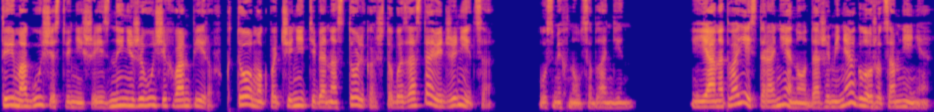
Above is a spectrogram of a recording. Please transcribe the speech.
ты могущественнейший из ныне живущих вампиров. Кто мог подчинить тебя настолько, чтобы заставить жениться? усмехнулся блондин. Я на твоей стороне, но даже меня гложут сомнения.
